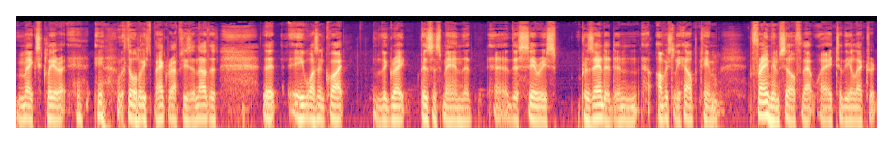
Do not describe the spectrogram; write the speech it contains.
makes clear, you know, with all his bankruptcies and others, that he wasn't quite the great businessman that uh, this series presented, and obviously helped him frame himself that way to the electorate.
